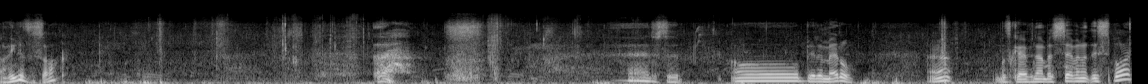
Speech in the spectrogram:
I think it's a sock. Ugh. Yeah, just a old bit of metal. Alright, let's go for number seven at this spot.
